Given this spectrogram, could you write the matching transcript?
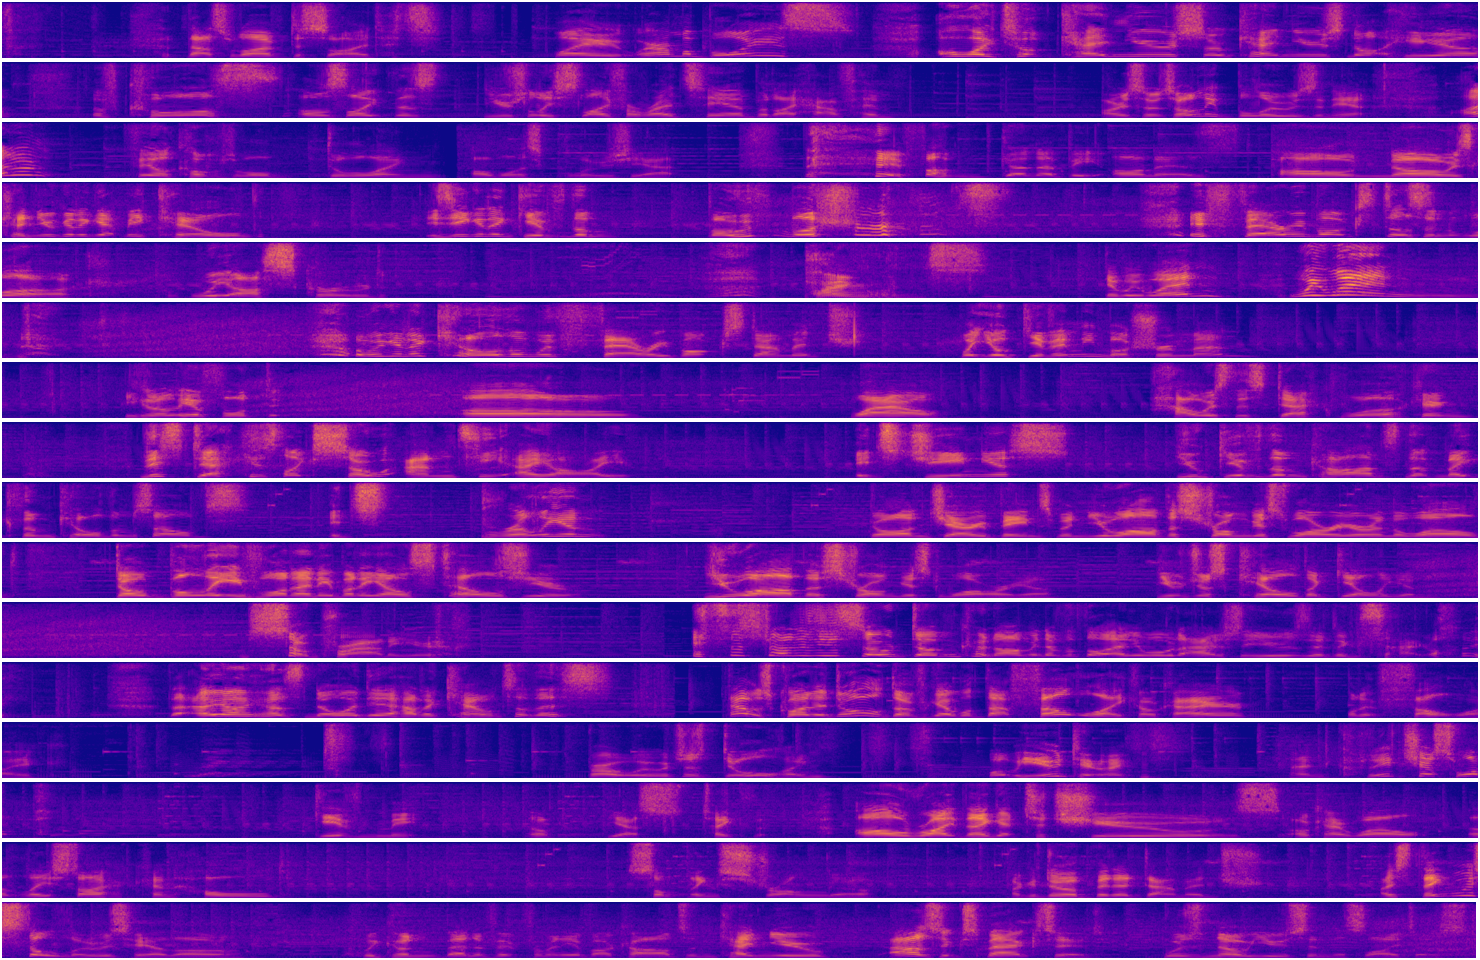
That's what I've decided. Wait, where are my boys? Oh, I took Kenyu, so Kenyu's not here. Of course. I was like, there's usually Slifer Reds here, but I have him. Alright, so it's only blues in here. I don't feel comfortable dueling Obelisk blues yet. if I'm gonna be honest. Oh no, is Kenyu gonna get me killed? Is he gonna give them both mushrooms? if Fairy Box doesn't work, we are screwed. Penguins! Did we win? We win! Are we gonna kill them with fairy box damage? Wait, you're giving me Mushroom Man? You can only afford to... Oh. Wow. How is this deck working? This deck is like so anti-AI. It's genius. You give them cards that make them kill themselves. It's brilliant. Go on, Jerry Beansman. You are the strongest warrior in the world. Don't believe what anybody else tells you. You are the strongest warrior. You just killed a Gillian. I'm so proud of you. It's a strategy so dumb, Konami never thought anyone would actually use it exactly. The AI has no idea how to counter this. That was quite a duel, don't forget what that felt like, okay? What it felt like. Bro, we were just dueling. What were you doing? And creature swap. Give me... Oh, yes, take the... Oh, right, they get to choose. Okay, well, at least I can hold something stronger. I can do a bit of damage. I think we still lose here, though. we couldn't benefit from any of our cards, and Kenyu, as expected, was no use in the slightest.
